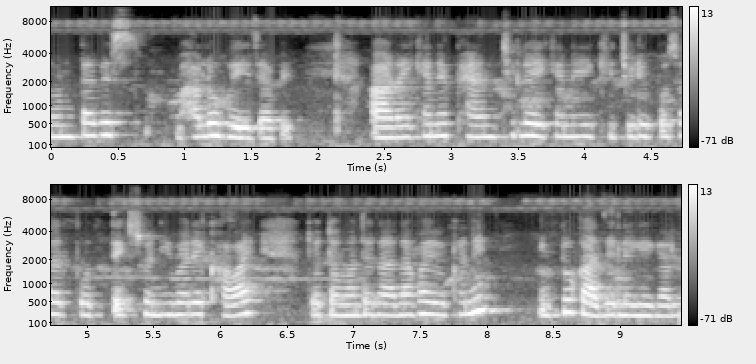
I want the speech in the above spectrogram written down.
মনটা বেশ ভালো হয়ে যাবে। আর এখানে ফ্যান ছিল, এখানে খিচুড়ি প্রসাদ প্রত্যেক শনিবারে খাওয়ায়। তো তোমাদের দাদাভাই ওখানে একটু কাজে লেগে গেল।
